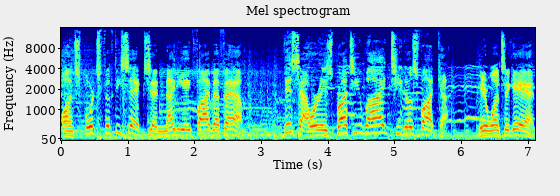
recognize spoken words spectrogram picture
on Sports 56 and 98.5 FM. This hour is brought to you by Tito's Vodka. Here once again,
